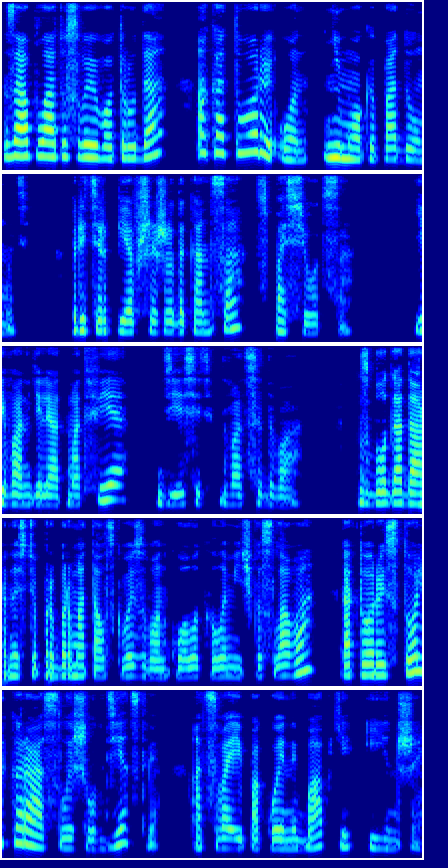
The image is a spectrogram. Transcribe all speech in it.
за оплату своего труда, о которой он не мог и подумать. Претерпевший же до конца спасется. Евангелие от Матфея 10.22 С благодарностью пробормотал сквозь звон колокола Мичка слова, которые столько раз слышал в детстве от своей покойной бабки Инжи.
